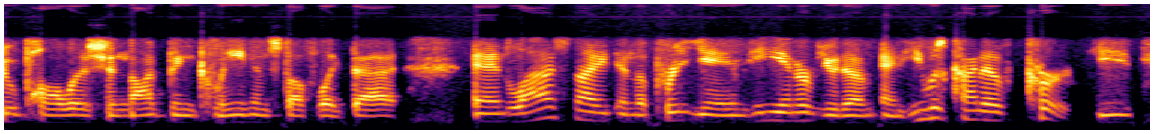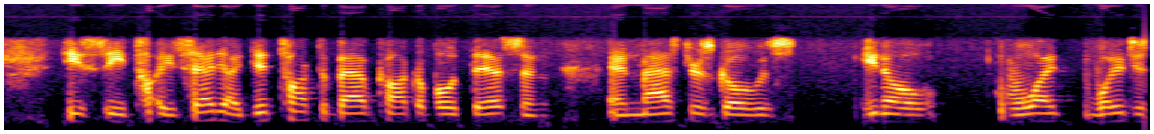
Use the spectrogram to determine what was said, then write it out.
shoe polish and not being clean and stuff like that. And last night in the pregame, he interviewed him, and he was kind of curt. He he he, t- he said, "I did talk to Babcock about this," and and Masters goes, you know, what what did you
